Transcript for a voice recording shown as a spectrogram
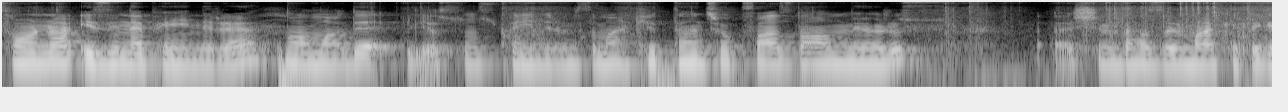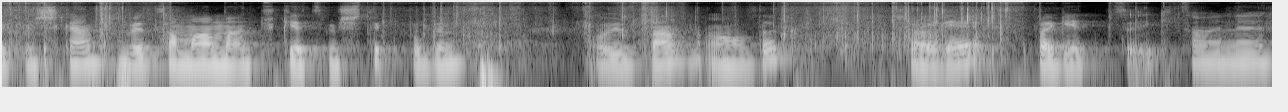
Sonra ezine peyniri. Normalde biliyorsunuz peynirimizi marketten çok fazla almıyoruz. Ee, Şimdi hazır markete gitmişken ve tamamen tüketmiştik bugün. O yüzden aldık. Şöyle spagetti iki tane.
